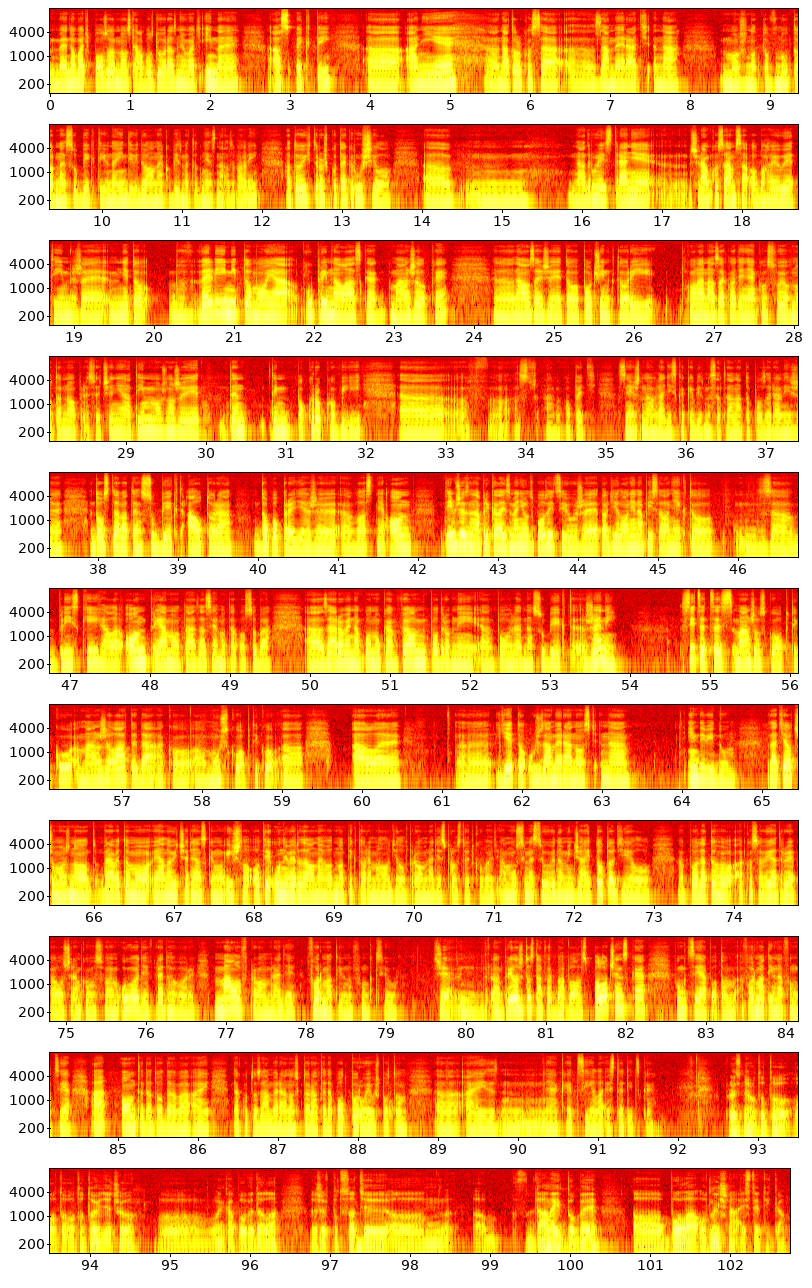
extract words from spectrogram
venovať pozornosť alebo zdôrazňovať iné aspekty a nie natoľko sa zamerať na možno to vnútorné, subjektívne, individuálne, ako by sme to dnes nazvali. A to ich trošku tak rušilo. Mm, na druhej strane Šramko sám sa obhajuje tým, že mne to velí mi to moja úprimná láska k manželke. Naozaj, že je to počin, ktorý koná na základe nejakého svojho vnútorného presvedčenia a tým možno, že je ten, tým pokrokový uh, opäť z dnešného hľadiska, keby sme sa teda na to pozerali, že dostáva ten subjekt autora do popredia, že uh, vlastne on tým, že napríklad aj zmenil tú pozíciu, že to dielo nenapísal niekto z blízkych, ale on priamo, tá zasiahnutá osoba, zároveň nám ponúka veľmi podrobný pohľad na subjekt ženy, síce cez manželskú optiku, manžela teda ako mužskú optiku, ale je to už zameranosť na individuum. Zatiaľ, čo možno práve tomu Janovi Černianskému išlo o tie univerzálne hodnoty, ktoré malo dielo v prvom rade sprostredkovať. A musíme si uvedomiť, že aj toto dielo, podľa toho, ako sa vyjadruje Pavol Šramko vo svojom úvode, v predhovore, malo v prvom rade formatívnu funkciu. Čiže príležitostná tvorba bola spoločenská funkcia, potom formatívna funkcia a on teda dodáva aj takúto zameranosť, ktorá teda podporuje už potom uh, aj nejaké ciele estetické. Presne o toto, o, to, o toto ide, čo Lenka povedala, že v podstate um, v danej dobe uh, bola odlišná estetika.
